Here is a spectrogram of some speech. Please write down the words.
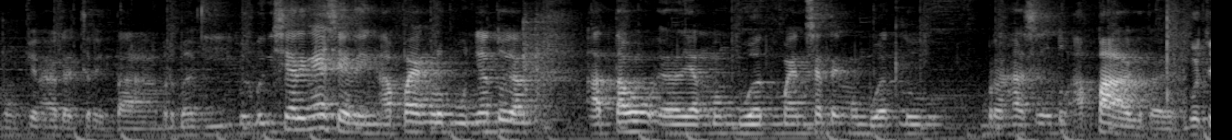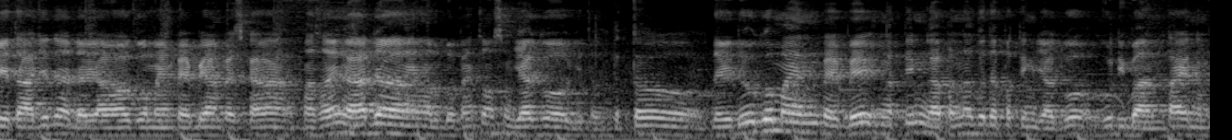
Mungkin ada cerita berbagi, berbagi sharing aja sharing. Apa yang lu punya tuh yang atau eh, yang membuat mindset yang membuat lu berhasil tuh apa gitu ya? Gue cerita aja dah dari awal gue main PB sampai sekarang. Masalahnya nggak ada yang gue main tuh langsung jago gitu. Betul. Dari dulu gue main PB ngetim nggak pernah gue dapet tim jago. Gue dibantai 6-0,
